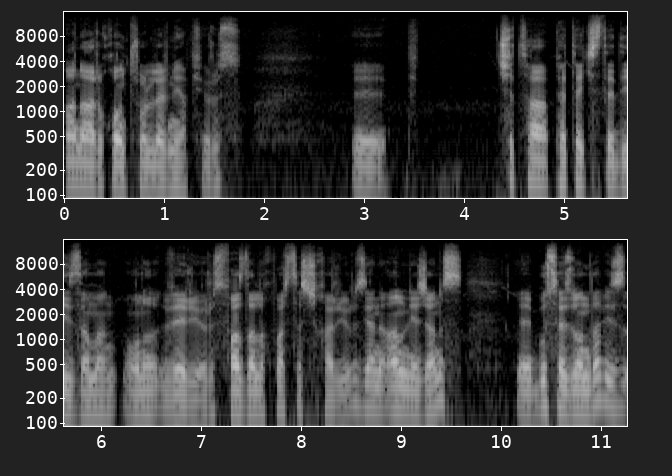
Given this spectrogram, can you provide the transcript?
Ana arı kontrollerini yapıyoruz. Ee, çıta, petek istediği zaman onu veriyoruz. Fazlalık varsa çıkarıyoruz. Yani anlayacağınız e, bu sezonda biz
